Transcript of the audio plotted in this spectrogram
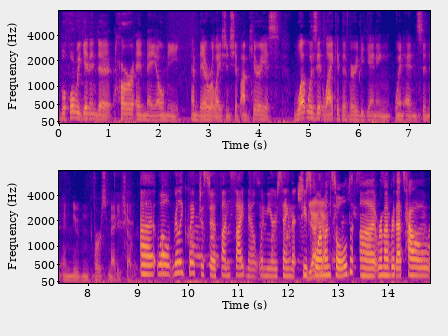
before we get into her and Naomi and their relationship, I'm curious, what was it like at the very beginning when Edison and Newton first met each other? Uh, well, really quick, just a fun side note when you're saying that she's Yeah, four yeah. months old. Uh, remember, that's how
